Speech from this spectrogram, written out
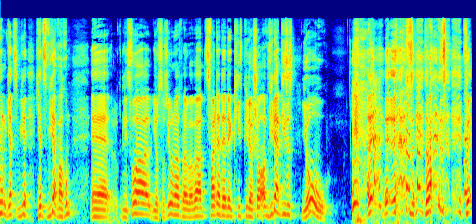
und jetzt wieder, jetzt wieder, warum? Äh, lies vor, Justus Jonas, bla bla bla, zweiter Detektiv Peter Shaw und wieder dieses Yo. Also, äh, sag mal, für-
